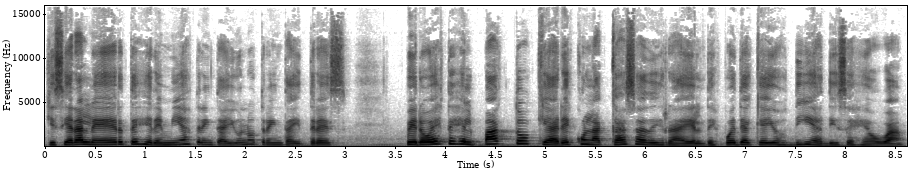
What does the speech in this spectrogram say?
Quisiera leerte Jeremías 31, 33. Pero este es el pacto que haré con la casa de Israel después de aquellos días, dice Jehová.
